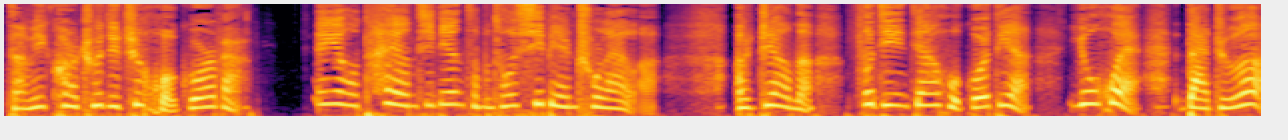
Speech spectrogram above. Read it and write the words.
咱们一块儿出去吃火锅吧。哎呦，太阳今天怎么从西边出来了？啊，这样的，附近一家火锅店优惠打折，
